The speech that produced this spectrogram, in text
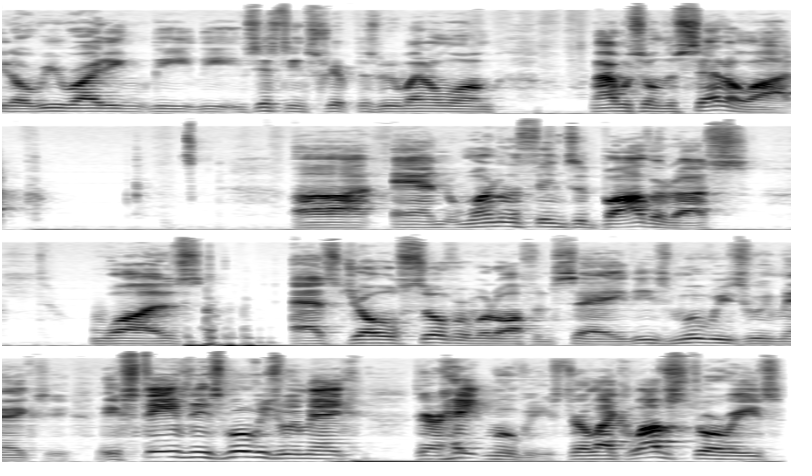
you know, rewriting the, the existing script as we went along. I was on the set a lot. Uh, and one of the things that bothered us was as Joel Silver would often say, these movies we make, hey Steve, these movies we make, they're hate movies. They're like love stories,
